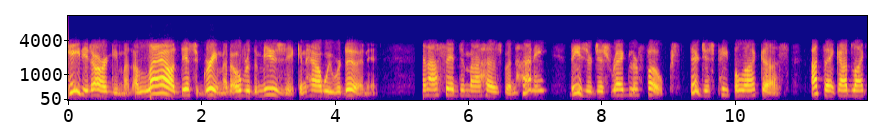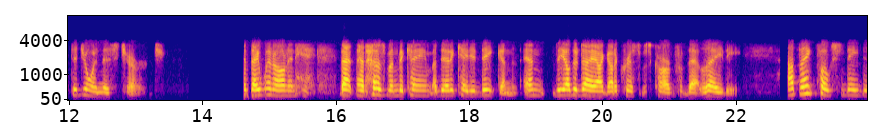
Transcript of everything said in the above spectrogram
heated argument, a loud disagreement over the music and how we were doing it. And I said to my husband, honey, these are just regular folks. They're just people like us. I think I'd like to join this church. And they went on and he, that that husband became a dedicated deacon. And the other day I got a Christmas card from that lady I think folks need to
